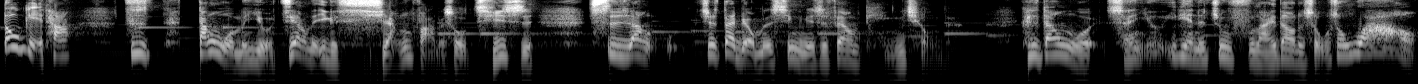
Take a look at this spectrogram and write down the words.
都给他。就是当我们有这样的一个想法的时候，其实是让，就代表我们的心里面是非常贫穷的。可是当我神有一点的祝福来到的时候，我说哇哦，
